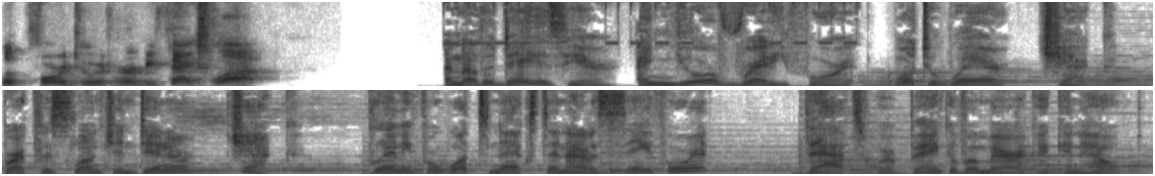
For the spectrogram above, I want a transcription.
Look forward to it, Herbie. Thanks a lot. Another day is here, and you're ready for it. What to wear? Check. Breakfast, lunch, and dinner? Check. Planning for what's next and how to save for it? That's where Bank of America can help.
